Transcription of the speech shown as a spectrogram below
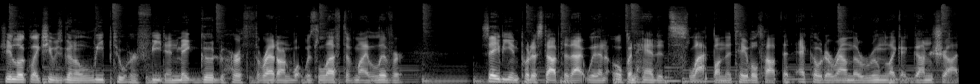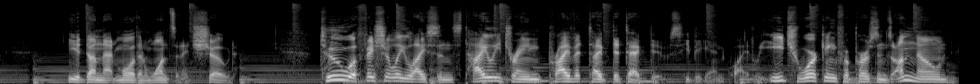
She looked like she was going to leap to her feet and make good her threat on what was left of my liver. Sabian put a stop to that with an open handed slap on the tabletop that echoed around the room like a gunshot. He had done that more than once, and it showed. Two officially licensed, highly trained, private type detectives, he began quietly, each working for persons unknown,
